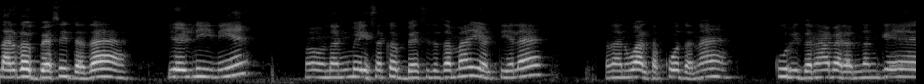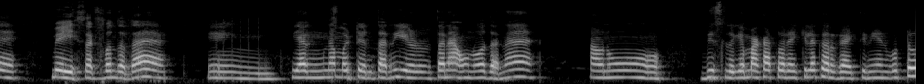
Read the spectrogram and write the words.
ನನಗೆ ಅಭ್ಯಾಸ ಇದ್ದದ? ಹೇಳಿ ನೀನೆ. ನನ್ನ ಮೇಯ್ಸಕ್ಕೆ ಅಭ್ಯಾಸ ಇದ್ದದಮ್ಮ, ಹೇಳ್ತೀಯಲ್ಲ? ನಾನು ಹೊಲ್ತಕ್ಕೆ ಹೋದನ? ಕುರಿದನ ಬೇಡ ನನಗೆ? ಮೇಯ್ಸಕ್ಕೆ ಬಂದದ? ಹೆಂಗ್ ನಮ್ಮ ಅಂತಾನೆ ಹೇಳಿರ್ತಾನೆ ಅವನು ಹೋದನ? ಅವನು ಬಿಸಿಲಿಗೆ ಮಕ ತೊರೆಕಿಲ್ಲ, ಕರ್ಗಾಯ್ತೀನಿ ಅಂದ್ಬಿಟ್ಟು.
